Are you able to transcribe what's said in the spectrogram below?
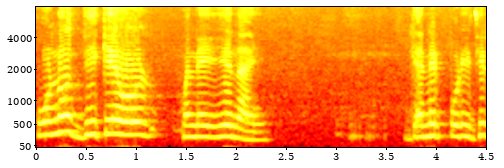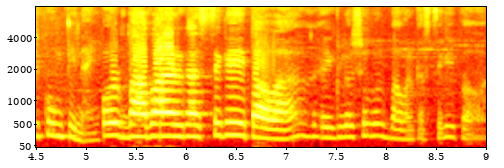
কোনো দিকে ওর মানে ইয়ে নাই। জ্ঞানের পরিধির কমতি নাই। ওর বাবার কাছ থেকেই পাওয়া, এগুলো সব ওর বাবার কাছ থেকেই পাওয়া।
